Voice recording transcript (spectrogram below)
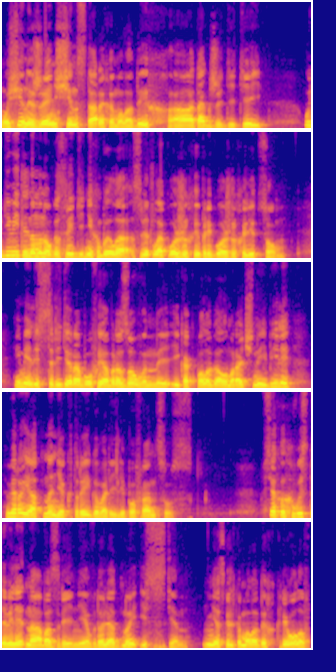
Мужчин и женщин, старых и молодых, а также детей. Удивительно много среди них было светлокожих и пригожих лицом. Имелись среди рабов и образованные, и, как полагал мрачный Билли, вероятно, некоторые говорили по-французски. Всех их выставили на обозрение вдоль одной из стен. Несколько молодых креолов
